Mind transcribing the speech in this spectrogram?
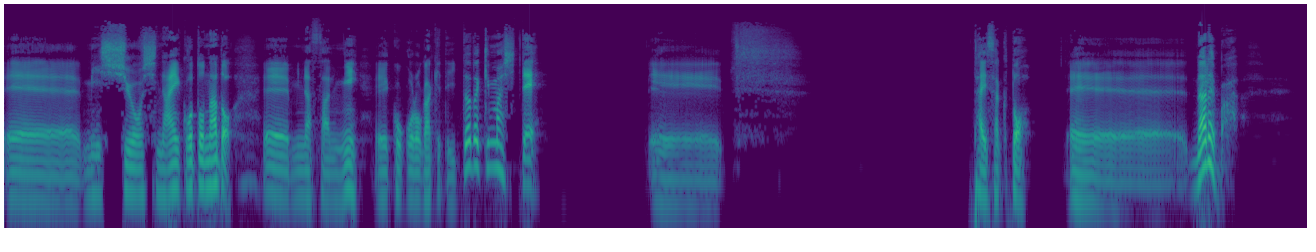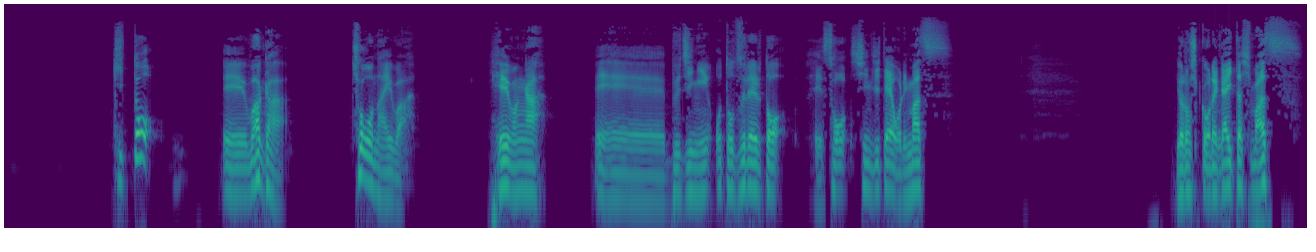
えー、密集をしないことなど、えー、皆さんに、えー、心がけていただきまして、えー、対策と、えー、なれば、きっと、えー、我が町内は平和が、えー、無事に訪れると、えーそう信じております。よろしくお願いいたします。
